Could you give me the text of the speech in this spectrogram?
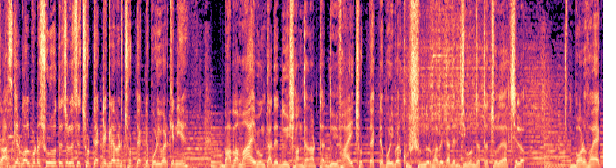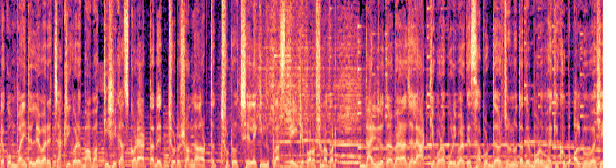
তো আজকের গল্পটা শুরু হতে চলেছে ছোট্ট একটা গ্রামের ছোট্ট একটা পরিবারকে নিয়ে। বাবা মা এবং তাদের দুই সন্তান অর্থাৎ দুই ভাই ছোট্ট একটা পরিবার খুব সুন্দরভাবে তাদের জীবনযাত্রা চলে যাচ্ছিল। বড় ভাই একটা কোম্পানিতে লেবারের চাকরি করে, বাবা কৃষি কাজ করে, আর তাদের ছোট সন্তান অর্থাৎ ছোট ছেলে কিন্তু ক্লাস এইটে পড়াশোনা করে। দারিদ্রতার বেড়া জালে আটকে পড়া পরিবারকে সাপোর্ট দেওয়ার জন্য তাদের বড় ভাইকে খুব অল্প বয়সে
